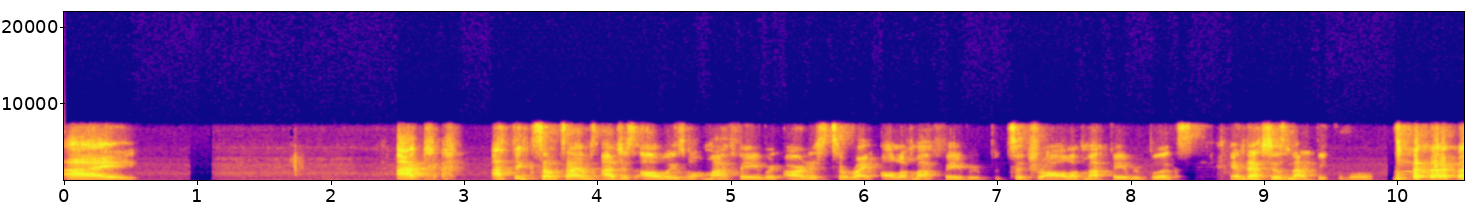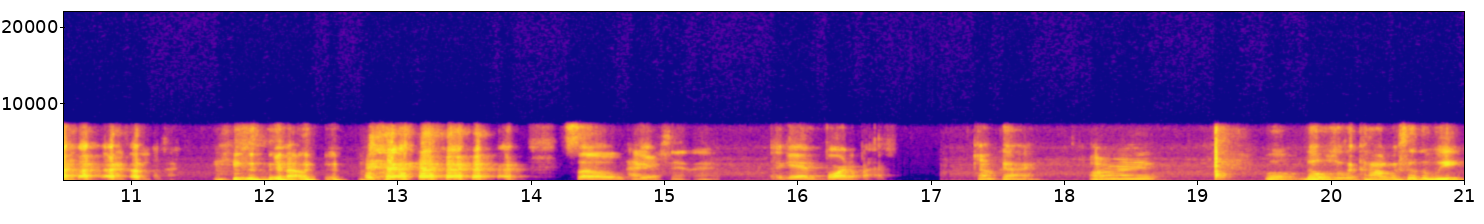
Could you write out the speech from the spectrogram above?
I, I, I think sometimes I just always want my favorite artist to write all of my favorite to draw all of my favorite books, and that's just not feasible. you know. so yeah, again, four out of five. Okay. All right. Well, those are the comics of the week.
